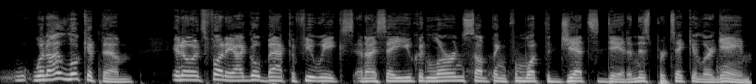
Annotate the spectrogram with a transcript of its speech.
when I look at them, you know, it's funny. I go back a few weeks and I say you can learn something from what the Jets did in this particular game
